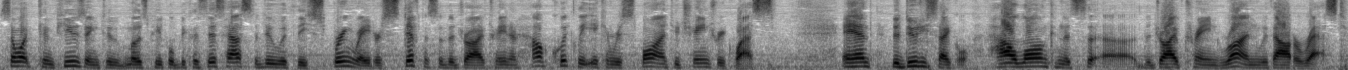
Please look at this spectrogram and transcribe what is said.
somewhat confusing to most people because this has to do with the spring rate or stiffness of the drivetrain and how quickly it can respond to change requests. And the duty cycle. How long can this, uh, the drivetrain run without arrest?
